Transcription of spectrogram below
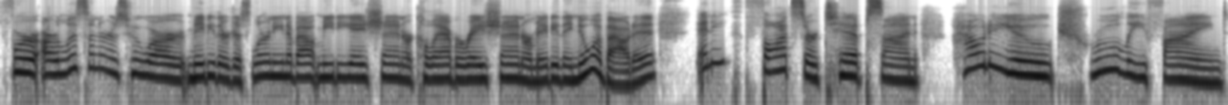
for our listeners who are maybe they're just learning about mediation or collaboration, or maybe they knew about it, any thoughts or tips on how do you truly find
